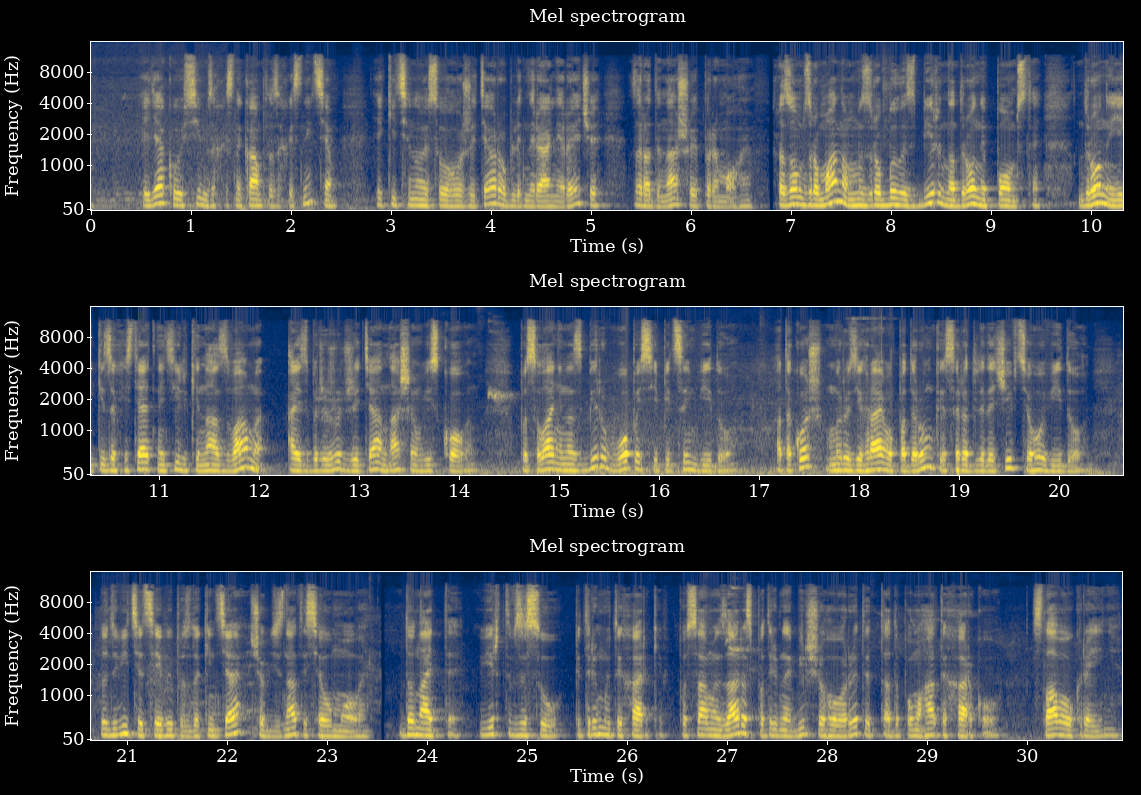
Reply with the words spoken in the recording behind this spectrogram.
Я дякую всім захисникам та захисницям, які ціною свого життя роблять нереальні речі заради нашої перемоги. Разом з Романом ми зробили збір на дрони помсти, дрони, які захистять не тільки нас з вами, а й збережуть життя нашим військовим. Посилання на збір в описі під цим відео. А також ми розіграємо подарунки серед глядачів цього відео. Додивіться цей випуск до кінця, щоб дізнатися умови. Донатьте, вірте в ЗСУ, підтримуйте Харків, бо саме зараз потрібно більше говорити та допомагати Харкову. Слава Україні!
